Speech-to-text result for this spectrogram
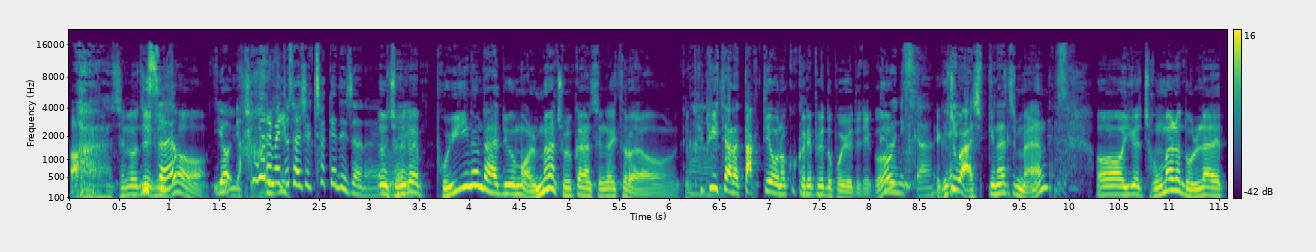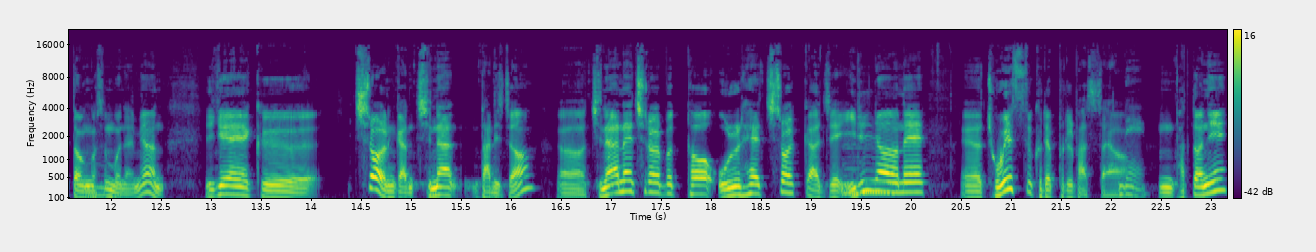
아, 제가 어제 있어요? 그래서 여, 한여름에도 사실 찾게 되잖아요. 네, 저희가 네. 보이는 라디오면 얼마나 좋을까라는 생각이 들어요. 이렇게 아. PPT 하나 딱 띄워놓고 그래프도 보여드리고. 그러니까. 이게 좀 아쉽긴 하지만, 어, 이게 정말로 놀라웠던 것은 뭐냐면, 이게 그 7월, 그러니까 지난 달이죠. 어, 지난해 7월부터 올해 7월까지의 1년의 에, 조회수 그래프를 봤어요. 네. 음, 봤더니,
